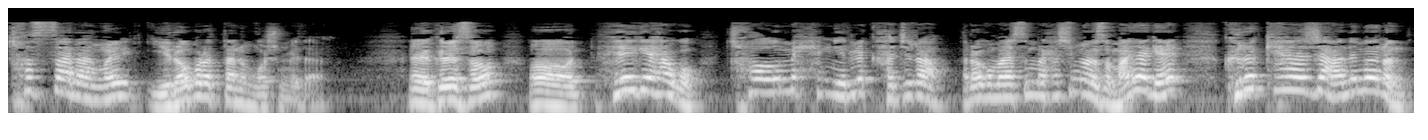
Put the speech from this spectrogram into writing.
첫사랑을 잃어버렸다는 것입니다. 예, 그래서 어, 회개하고 처음 행위를 가지라라고 말씀을 하시면서 만약에 그렇게 하지 않으면은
